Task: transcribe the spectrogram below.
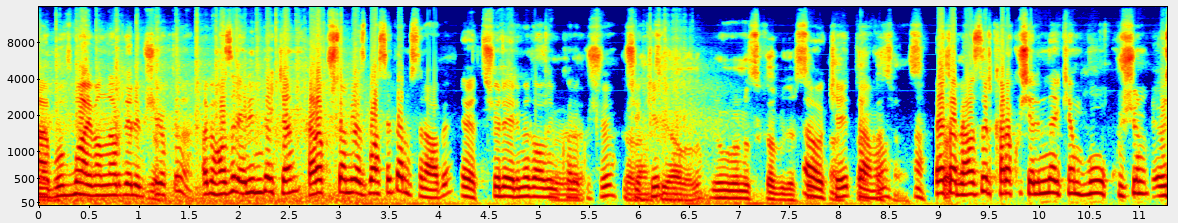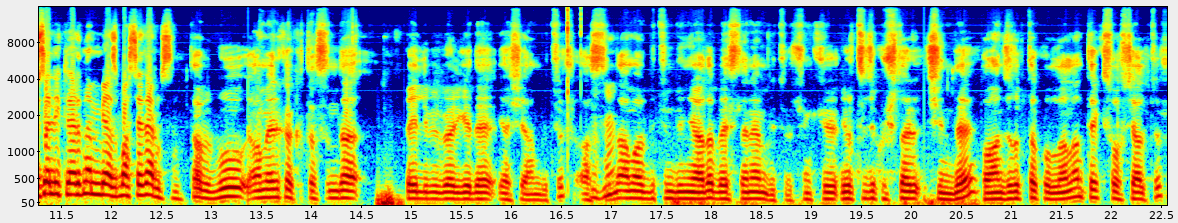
Ha, bu, bu hayvanlarda öyle bir şey yok. değil mi? Abi hazır elindeyken karakuştan biraz bahseder misin abi? Evet şöyle elime de alayım karakuşu. Bu şekil. Alalım. Yumruğunu sıkabilirsin. Okey tamam. Ha. Evet abi hazır karakuş elimdeyken bu kuşun özelliklerinden biraz bahseder misin? Tabii bu Amerika kıtasında belli bir bölgede yaşayan bir tür aslında ama bütün dünyada beslenen bir tür. Çünkü yırtıcı kuşlar içinde doğancılıkta kullanılan tek sosyal tür.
